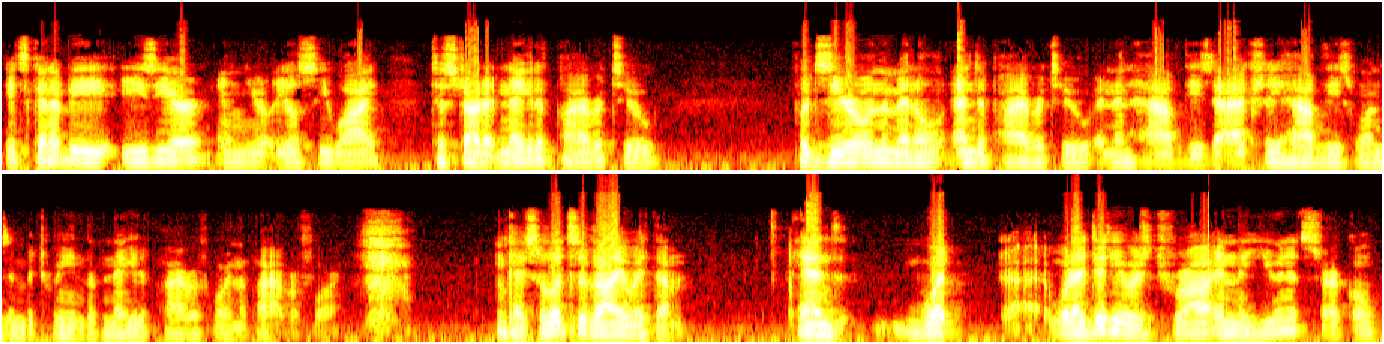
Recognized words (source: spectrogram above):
it's going to be easier, and you'll, you'll see why, to start at negative pi over 2, put 0 in the middle, end at pi over 2, and then have these, to actually have these ones in between, the negative pi over 4 and the pi over 4. Okay, so let's evaluate them. And what uh, what I did here was draw in the unit circle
